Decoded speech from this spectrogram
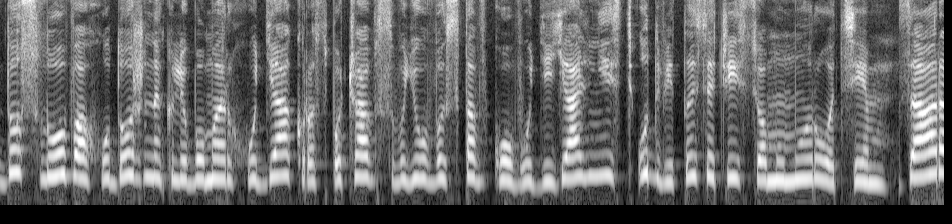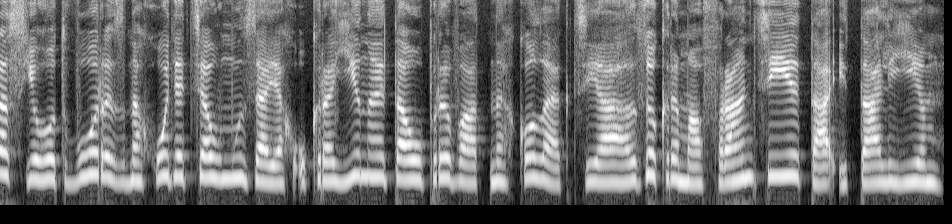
До слова, художник Любомир Худяк розпочав свою виставкову діяльність у 2007 році. Зараз його твори знаходяться в музеях України та у приватних колекціях, зокрема Франції та Італії.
